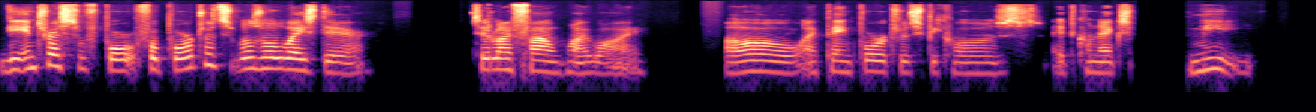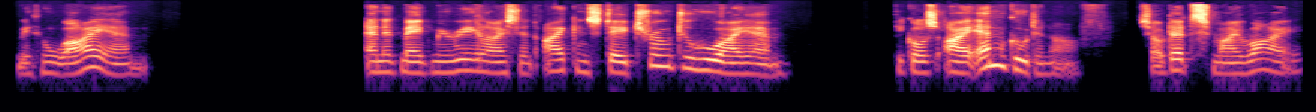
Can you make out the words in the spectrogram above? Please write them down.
The interest of por- for portraits was always there till I found my why. Oh, I paint portraits because it connects me with who I am. And it made me realize that I can stay true to who I am because I am good enough. So that's my why.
